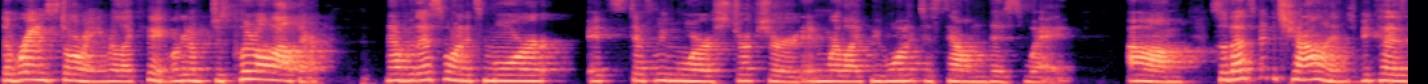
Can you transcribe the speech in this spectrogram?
the brainstorming we're like okay we're gonna just put it all out there now for this one it's more it's definitely more structured and we're like we want it to sound this way um, so that's been a challenge because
